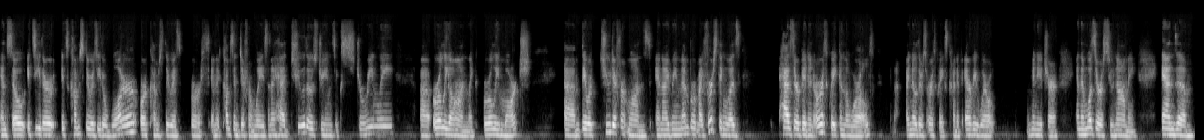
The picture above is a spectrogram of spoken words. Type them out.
And so it's either, it comes through as either water or it comes through as earth, and it comes in different ways. And I had two of those dreams extremely uh, early on, like early March. Um, they were two different ones. And I remember my first thing was, has there been an earthquake in the world? I know there's earthquakes kind of everywhere miniature and then was there a tsunami and um,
